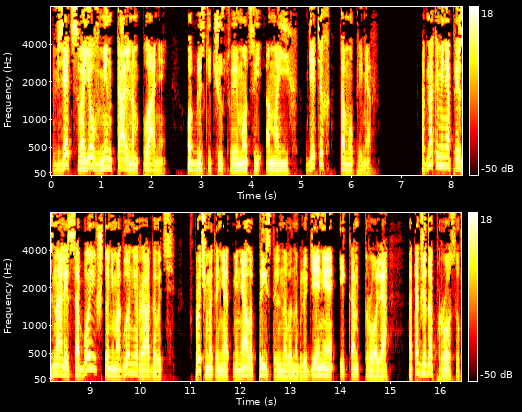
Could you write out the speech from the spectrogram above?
взять свое в ментальном плане. Отблески чувств и эмоций о моих детях тому пример. Однако меня признали собой, что не могло не радовать. Впрочем, это не отменяло пристального наблюдения и контроля, а также допросов.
